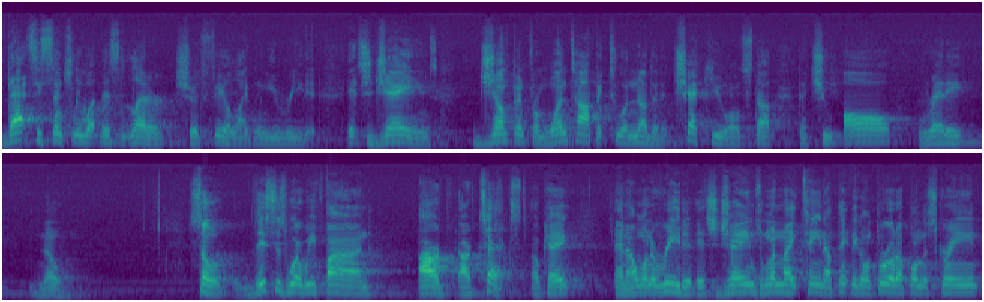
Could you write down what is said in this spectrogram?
That's essentially what this letter should feel like when you read it. It's James jumping from one topic to another to check you on stuff that you already know. So this is where we find our, our text, okay? And I want to read it. It's James 119. I think they're going to throw it up on the screen.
